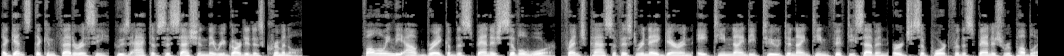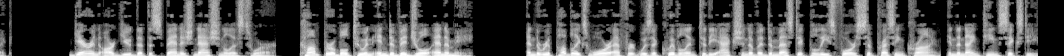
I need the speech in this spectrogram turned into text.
against the Confederacy, whose act of secession they regarded as criminal. Following the outbreak of the Spanish Civil War, French pacifist René Gérin (1892–1957) urged support for the Spanish Republic. Gérin argued that the Spanish nationalists were comparable to an individual enemy, and the Republic's war effort was equivalent to the action of a domestic police force suppressing crime. In the 1960s,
